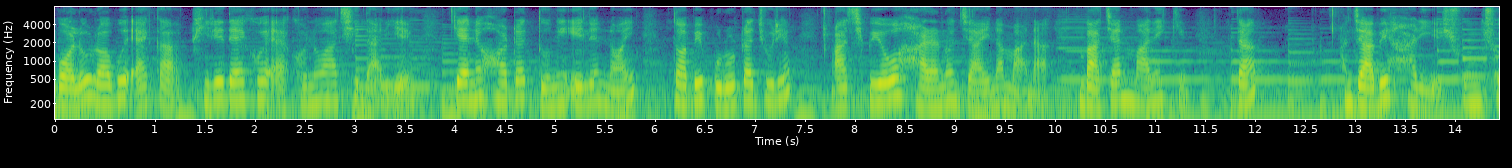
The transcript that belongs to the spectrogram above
বলো রব একা, ফিরে দেখো এখনও আছি দাঁড়িয়ে। কেন হঠাৎ তুমি এলে নয়? তবে পুরোটা জুড়ে আজ পেয়েও হারানো যায় না মানা। বাঁচান মানে কি? তা যাবে হারিয়ে, শুনছ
